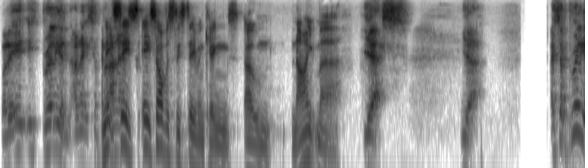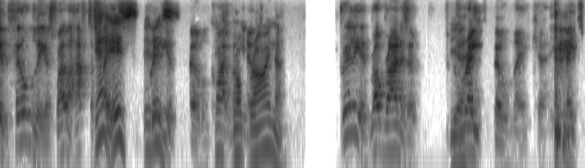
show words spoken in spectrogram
But it, it's brilliant, and it's a And it's, it's it's obviously Stephen King's own nightmare. yes, yeah. It's a brilliant film, Lee, as well. I have to Yeah, say, it It's is. It brilliant is. film. Quite Rob you know, Reiner. brilliant. Rob Reiner's a Yeah. great filmmaker. He makes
